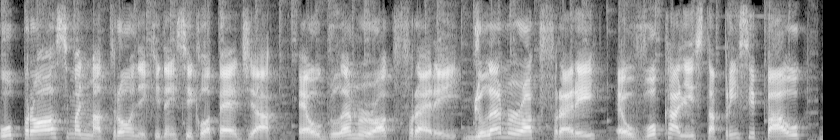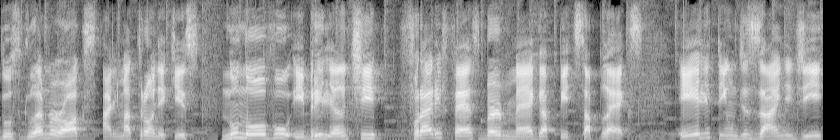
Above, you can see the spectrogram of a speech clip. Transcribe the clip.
O próximo animatronic da enciclopédia é o Glamrock Freddy. Glamrock Freddy é o vocalista principal dos Glamrocks animatronics no novo e brilhante Freddy Fazbear Mega Pizzaplex. Ele tem um design de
